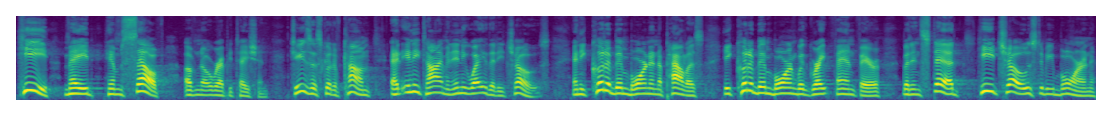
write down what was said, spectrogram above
He made himself of no reputation. Jesus could have come at any time in any way that he chose. And he could have been born in a palace. He could have been born with great fanfare. But instead, he chose to be born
